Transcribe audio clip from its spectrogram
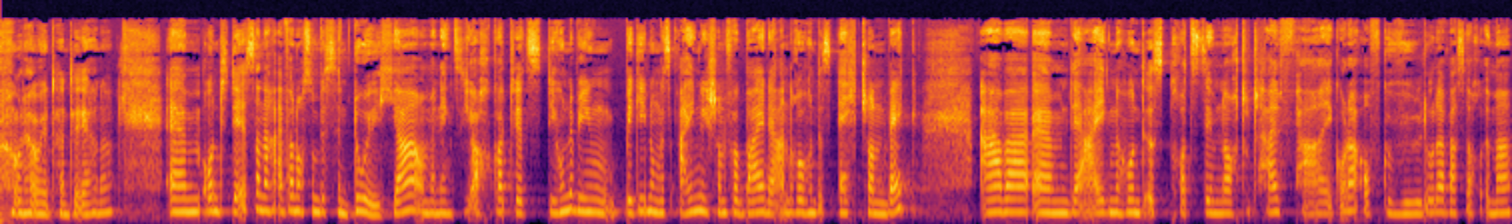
oder bei Tante Erna. Ähm, und der ist danach einfach noch so ein bisschen durch, ja. Und man denkt sich, ach Gott, jetzt die Hundebegegnung ist eigentlich schon vorbei, der andere Hund ist echt schon weg. Aber ähm, der eigene Hund ist trotzdem noch total fahrig oder aufgewühlt oder was auch immer.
